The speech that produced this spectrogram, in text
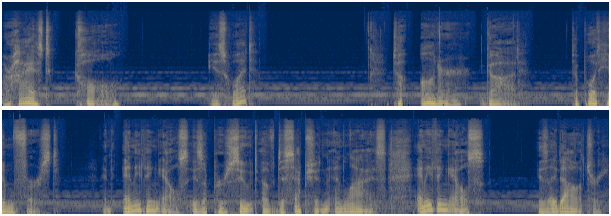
our highest call is what? To honor God, to put Him first and anything else is a pursuit of deception and lies. Anything else is idolatry.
